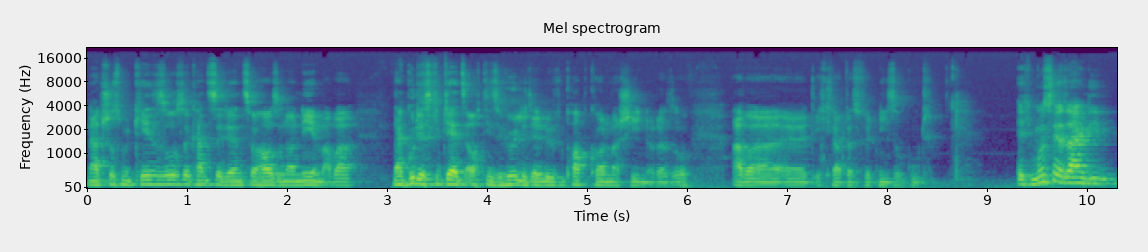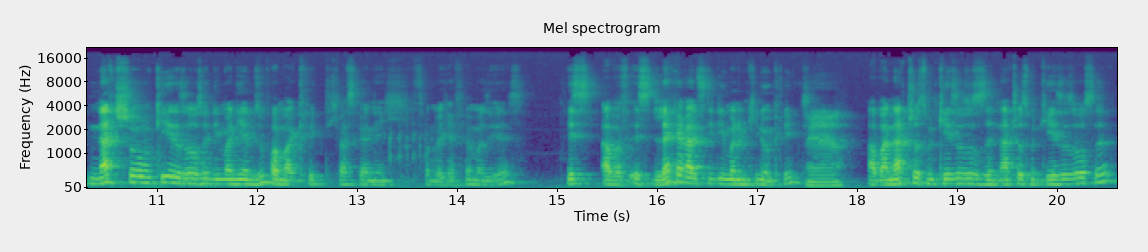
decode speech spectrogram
Nachos mit Käsesoße kannst du dir dann zu Hause noch nehmen, aber na gut, es gibt ja jetzt auch diese Höhle der Löwen Popcornmaschinen oder so, aber äh, ich glaube, das wird nie so gut. Ich muss ja sagen, die Nacho-Käsesoße, die man hier im Supermarkt kriegt, ich weiß gar nicht, von welcher Firma sie ist, ist aber ist leckerer als die, die man im Kino kriegt. Ja, Aber Nachos mit Käsesoße sind Nachos mit Käsesoße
